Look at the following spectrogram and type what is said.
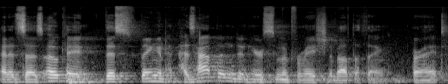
And it says, okay, this thing has happened, and here's some information about the thing, right?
